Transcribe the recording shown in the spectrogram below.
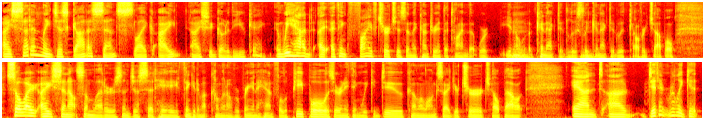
I suddenly just got a sense like I I should go to the UK, and we had I, I think five churches in the country at the time that were you know mm. connected loosely mm. connected with Calvary Chapel. So I, I sent out some letters and just said, hey, thinking about coming over, bringing a handful of people. Is there anything we could do? Come alongside your church, help out, and uh, didn't really get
